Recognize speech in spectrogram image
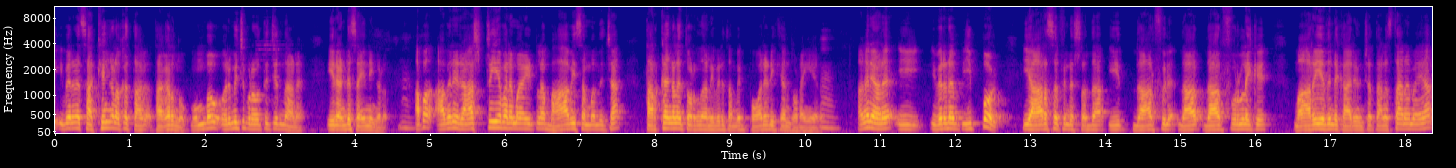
ഇവരുടെ സഖ്യങ്ങളൊക്കെ തക- തകർന്നു. മുമ്പ് ഒരുമിച്ച് പ്രവർത്തിച്ചിരുന്നാണ് ഈ രണ്ട് സൈന്യങ്ങളും. അപ്പം അവർ രാഷ്ട്രീയപരമായിട്ടുള്ള ഭാവി സംബന്ധിച്ച തർക്കങ്ങളെ തുറന്നാണ് ഇവർ തമ്മിൽ പോരടിക്കാൻ തുടങ്ങിയത്. അങ്ങനെയാണ് ഈ ഇവരുടെ ഇപ്പോൾ ഈ ആർ എസ് എഫിന്റെ ശ്രദ്ധ ഈ ദാർഫുൽ ദാർ- ദാർഫൂറിലേക്ക് മാറിയതിന്റെ കാര്യം വെച്ചാൽ തലസ്ഥാനമായ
